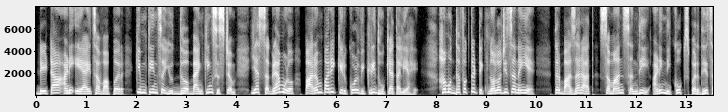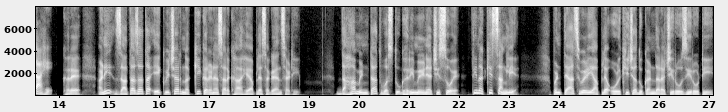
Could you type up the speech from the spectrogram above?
डेटा आणि ए आयचा वापर किमतींचं युद्ध बँकिंग सिस्टम या सगळ्यामुळं पारंपरिक किरकोळ विक्री धोक्यात आली आहे. हा मुद्दा फक्त टेक्नॉलॉजीचा नाहीये तर बाजारात समान संधी आणि निकोप स्पर्धेचा आहे. खरे आणि जाता जाता एक विचार नक्की करण्यासारखा आहे आपल्या सगळ्यांसाठी. दहा मिनिटात वस्तू घरी मिळण्याची सोय ती नक्कीच चांगली आहे. पण त्याचवेळी आपल्या ओळखीच्या दुकानदाराची रोजीरोटी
